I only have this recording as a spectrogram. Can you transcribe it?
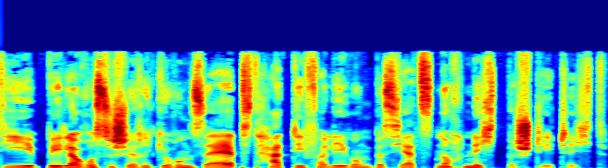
Die belarussische Regierung selbst hat die Verlegung bis jetzt noch nicht bestätigt.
